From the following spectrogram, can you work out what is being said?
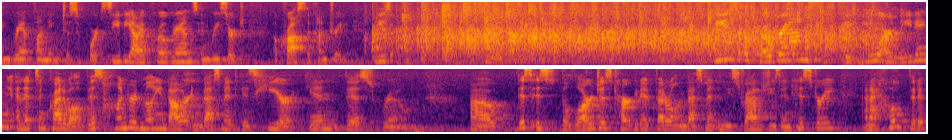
in grant funding to support CVI programs and research across the country. These are, these are programs that you are leading, and it's incredible. This $100 million investment is here in this room. Uh, this is the largest targeted federal investment in these strategies in history and I hope that it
